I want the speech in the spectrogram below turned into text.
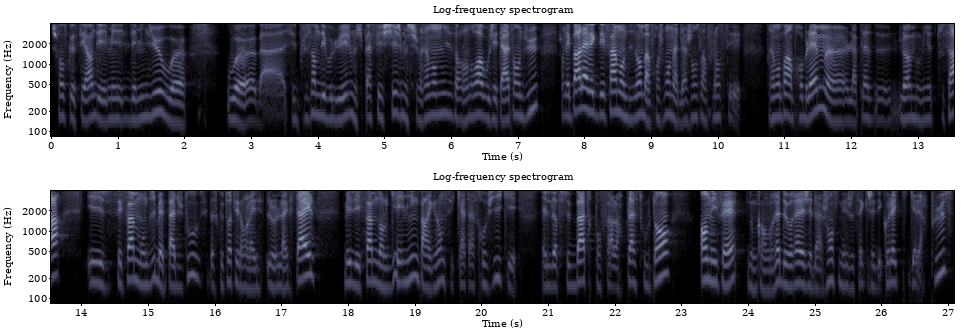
Je pense que c'est un des, des milieux où, euh, où euh, bah, c'est le plus simple d'évoluer. Je me suis pas fait chier, je me suis vraiment mise dans l'endroit où j'étais attendue. J'en ai parlé avec des femmes en disant bah franchement on a de la chance, l'influence c'est vraiment pas un problème, euh, la place de l'homme au milieu de tout ça. Et ces femmes m'ont dit mais pas du tout, c'est parce que toi tu es dans le lifestyle, mais les femmes dans le gaming par exemple c'est catastrophique et elles doivent se battre pour faire leur place tout le temps. En effet, donc en vrai de vrai, j'ai de la chance, mais je sais que j'ai des collègues qui galèrent plus.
